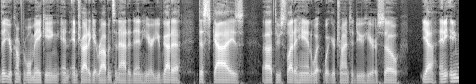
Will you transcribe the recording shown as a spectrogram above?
that you're comfortable making, and and try to get Robinson added in here. You've got to disguise uh, through sleight of hand what what you're trying to do here. So yeah, any any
